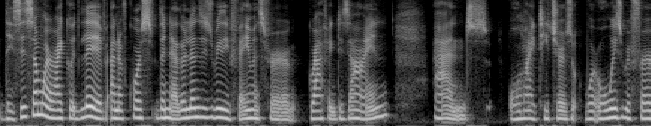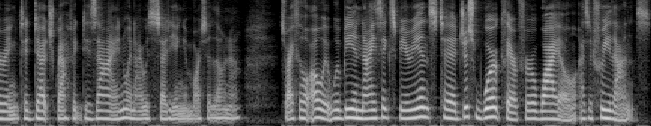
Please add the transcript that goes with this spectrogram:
this is somewhere I could live. And of course, the Netherlands is really famous for graphic design. And all my teachers were always referring to Dutch graphic design when I was studying in Barcelona. So I thought, oh, it would be a nice experience to just work there for a while as a freelance.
